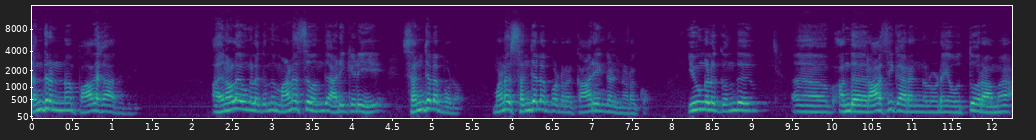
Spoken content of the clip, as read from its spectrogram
சந்திரன் தான் பாதகாதிபதி. அதனால் இவங்களுக்கு வந்து மனசு வந்து அடிக்கடி சஞ்சலப்படும். மனசு சஞ்சலப்படுற காரியங்கள் நடக்கும். இவங்களுக்கு வந்து அந்த ராசிக்காரங்களுடைய ஒத்து வராமல்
